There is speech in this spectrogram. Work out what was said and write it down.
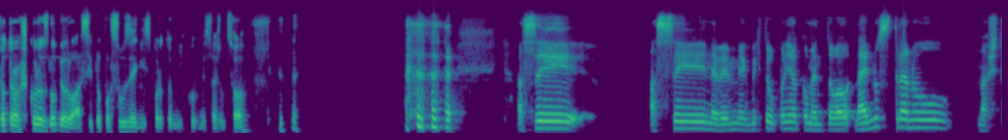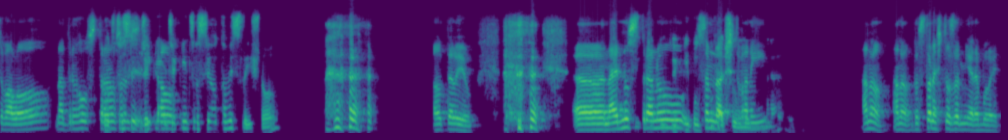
to trošku rozlobilo, asi to posouzení sportovních komisařů, co? asi, asi nevím, jak bych to úplně komentoval. Na jednu stranu naštvalo, na druhou stranu no, jsem si, si řekni, říkal... Řekni, co si o to myslíš, no. I'll tell you. Eh, na jednu stranu jsem naštvaný. Ne? Ano, ano, dostaneš to ze mě, neboj.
